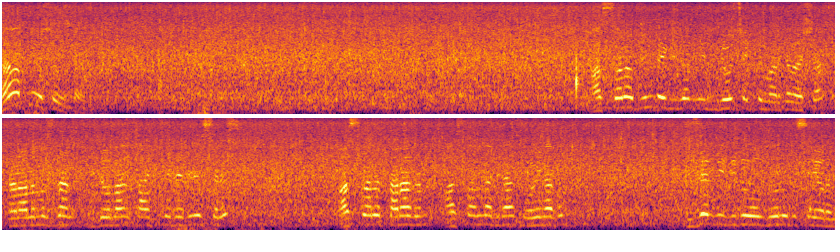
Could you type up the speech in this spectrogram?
Ne yapıyorsun sen? Aslan'a dün de güzel bir video çektim arkadaşlar. Kanalımızdan videoları takip edebilirsiniz. Aslan'ı taradım. Aslan'la biraz oynadım. Güzel bir video olduğunu düşünüyorum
